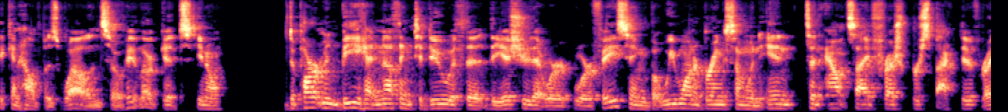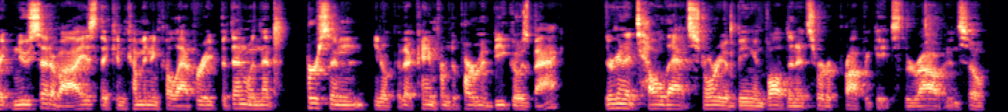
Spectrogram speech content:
it can help as well. And so, hey, look, it's, you know, Department B had nothing to do with the, the issue that we're, we're facing, but we want to bring someone in. It's an outside, fresh perspective, right? New set of eyes that can come in and collaborate. But then when that person, you know, that came from Department B goes back, they're going to tell that story of being involved and it sort of propagates throughout. And so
